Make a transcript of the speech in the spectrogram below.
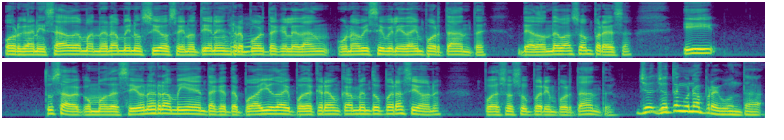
organizados de manera minuciosa y no tienen reportes que le dan una visibilidad importante de a dónde va su empresa. Y tú sabes, como decía, una herramienta que te puede ayudar y puede crear un cambio en tus operaciones, pues eso es súper importante. Yo, yo tengo una pregunta.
